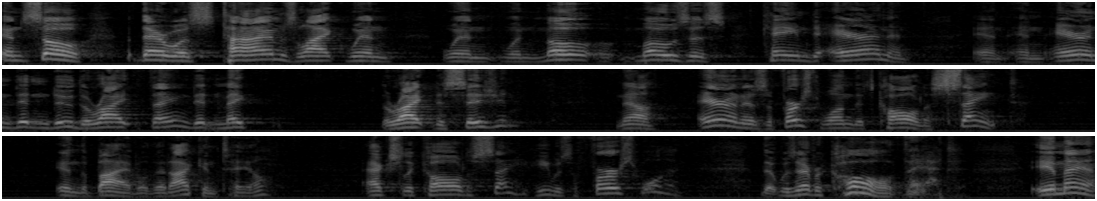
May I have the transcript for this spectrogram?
and so there was times like when when when Mo, Moses came to Aaron, and, and, and Aaron didn't do the right thing, didn't make the right decision. Now, Aaron is the first one that's called a saint in the Bible that I can tell. Actually, called a saint. He was the first one that was ever called that. Amen.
